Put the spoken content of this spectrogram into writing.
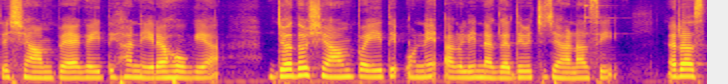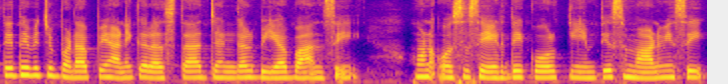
ਤੇ ਸ਼ਾਮ ਪੈ ਗਈ ਤੇ ਹਨੇਰਾ ਹੋ ਗਿਆ। ਜਦੋਂ ਸ਼ਾਮ ਪਈ ਤੇ ਉਹਨੇ ਅਗਲੇ ਨਗਰ ਦੇ ਵਿੱਚ ਜਾਣਾ ਸੀ। ਰਸਤੇ ਦੇ ਵਿੱਚ ਬੜਾ ਭਿਆਨਕ ਰਸਤਾ, ਜੰਗਲ ਬੀਆਬਾਨ ਸੀ। ਹੁਣ ਉਸ ਸੇਠ ਦੇ ਕੋਲ ਕੀਮਤੀ ਸਮਾਨ ਵੀ ਸੀ।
